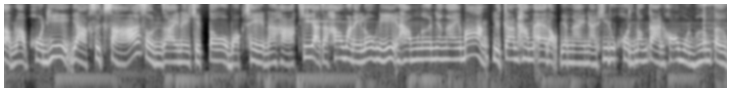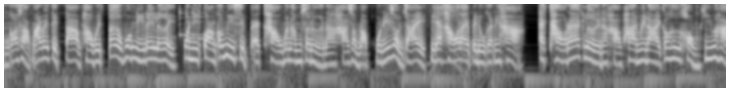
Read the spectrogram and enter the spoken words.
สำหรับคนที่อยากศึกษาสนใจในคริปโตบล็อกเชนนะคะ ที่อยากจะเข้ามาในโลกนี้ทำเงินยังไงบ้าง หรือการทำแอ r d r o p ยังไงเนี่ยที่ทุกคนต้องการข้อมูลเพิ่มเติม ก็สามารถไปติดตามทวิตเตอร์พวกนี้ได้เลย วันนี้กวางก็มี 10 Account มานำเสนอนะคะสำหรับคนที่สนใจมี Account อะไรไปดูกันค่ะ แอคเคาท์แรกเลยนะคะพลาดไม่ได้ก็คือของพี่มหา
